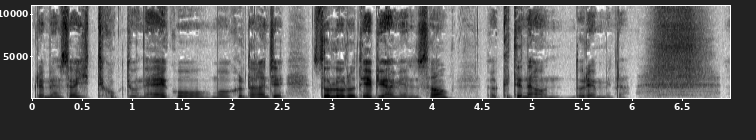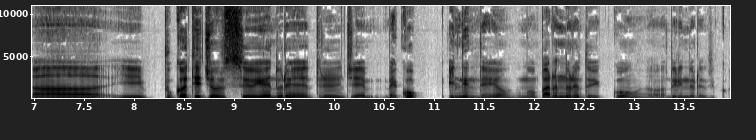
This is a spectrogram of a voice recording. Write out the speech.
그러면서 히트곡도 내고, 뭐 그러다가 이제 솔로로 데뷔하면서 어, 그때 나온 노래입니다. 아, 이 부커티 존스의 노래들 이제 몇 곡 있는데요. 뭐 빠른 노래도 있고 어, 느린 노래도 있고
